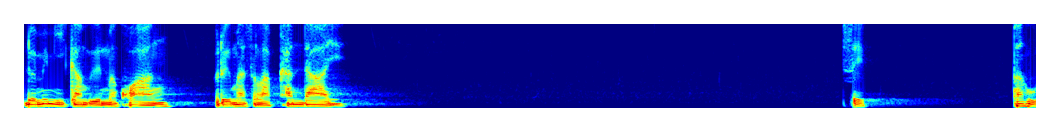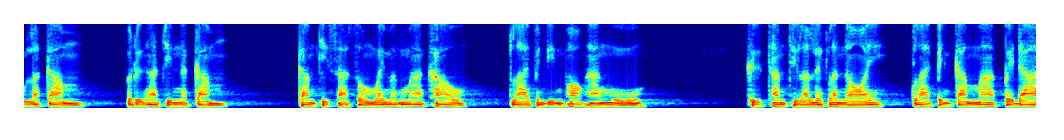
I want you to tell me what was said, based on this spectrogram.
โดยไม่มีกรรมอื่นมาขวาง หรือมาสลับขั้นได้สิบพหุลกรรม หรืออาจินกรรม กรรมที่สะสมไว้มากๆเข้ากลายเป็นดินพอกหางหมู คือทำทีละเล็กละน้อย กลายเป็นกรรมมากไปได้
